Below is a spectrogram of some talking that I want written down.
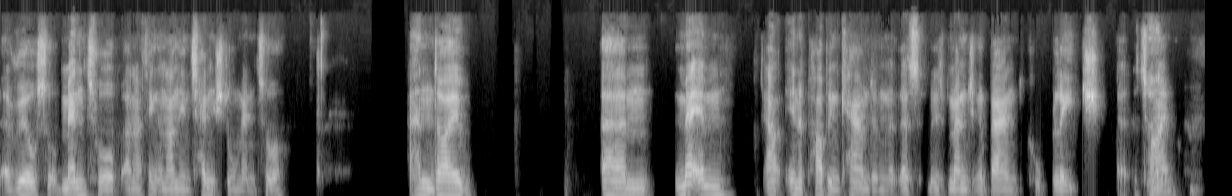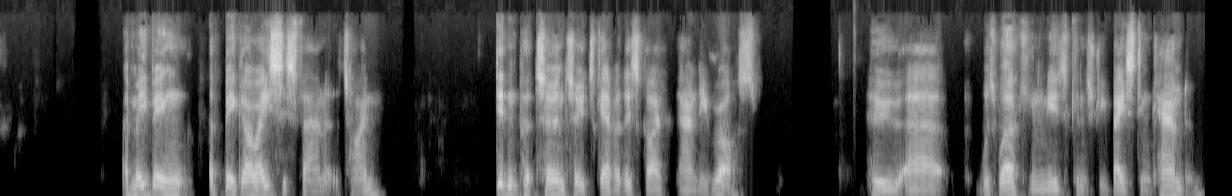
a real sort of mentor, and I think an unintentional mentor. And I um, met him out in a pub in Camden that was, was managing a band called Bleach at the time. And me being a big Oasis fan at the time, didn't put two and two together. This guy, Andy Ross, who uh, was working in the music industry based in Camden,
